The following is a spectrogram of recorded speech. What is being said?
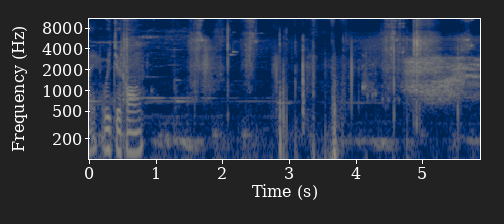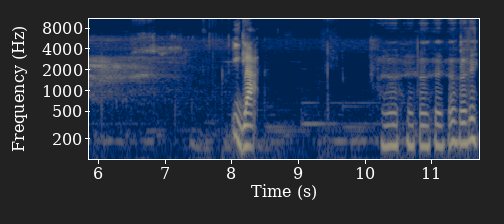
ไปอุ้ยเจอท้อง อีกละเฮ้ยเฮ้ยเฮ้ยเฮ้ยเฮ้ย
